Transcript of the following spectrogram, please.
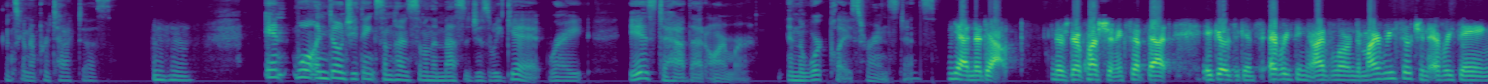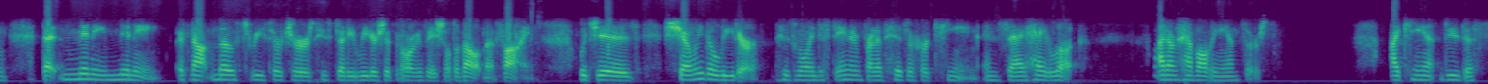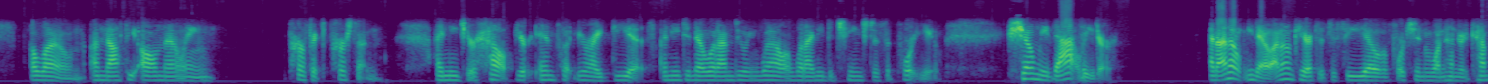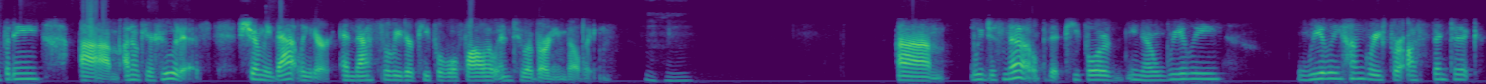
It's going to protect us. mhm And well, and don't you think sometimes some of the messages we get, right, is to have that armor in the workplace, for instance? Yeah, no doubt. There's no question, except that it goes against everything I've learned in my research and everything that many, many, if not most, researchers who study leadership and organizational development find, which is show me the leader who's willing to stand in front of his or her team and say, hey, look, I don't have all the answers. I can't do this alone. I'm not the all knowing, perfect person. I need your help, your input, your ideas. I need to know what I'm doing well and what I need to change to support you. Show me that leader. And I don't, you know, I don't care if it's a CEO of a Fortune 100 company. Um, I don't care who it is. Show me that leader, and that's the leader people will follow into a burning building. Mm-hmm. Um, we just know that people are, you know, really, really hungry for authentic,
